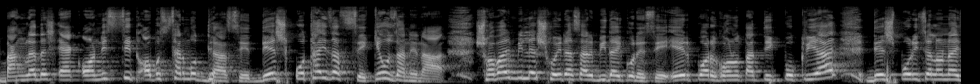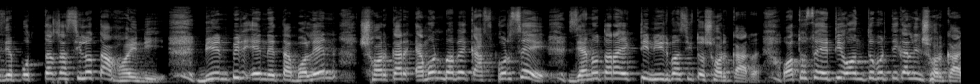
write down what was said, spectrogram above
বাংলাদেশ এক অনিশ্চিত অবস্থার মধ্যে আছে। দেশ কোথায় যাচ্ছে কেউ জানে না। সবাই মিলে স্বৈরাচার বিদায় করেছে। এরপর গণতান্ত্রিক প্রক্রিয়ায় দেশ পরিচালনায় যে প্রত্যাশা ছিল তা হয়নি। বিএনপির এ নেতা বলেন, সরকার এমনভাবে কাজ করছে যেন তারা একটি নির্বাচিত সরকার। অথচ এটি অন্তর্বর্তীকালীন সরকার।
